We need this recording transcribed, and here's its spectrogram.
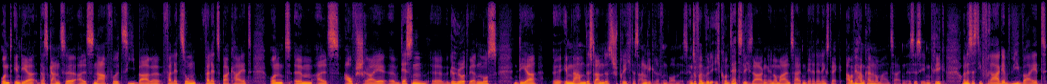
und in der das Ganze als nachvollziehbare Verletzung, Verletzbarkeit. Und ähm, als Aufschrei äh, dessen äh, gehört werden muss, der äh, im Namen des Landes spricht, das angegriffen worden ist. Insofern würde ich grundsätzlich sagen, in normalen Zeiten wäre der längst weg. Aber wir haben keine normalen Zeiten. Es ist eben Krieg. Und es ist die Frage, wie weit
